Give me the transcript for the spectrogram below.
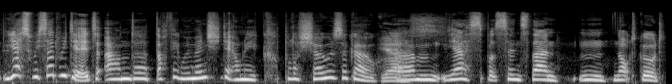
Yes, we said we did, and uh, I think we mentioned it only a couple of shows ago. Yes. Um, yes, but since then, mm, not good.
